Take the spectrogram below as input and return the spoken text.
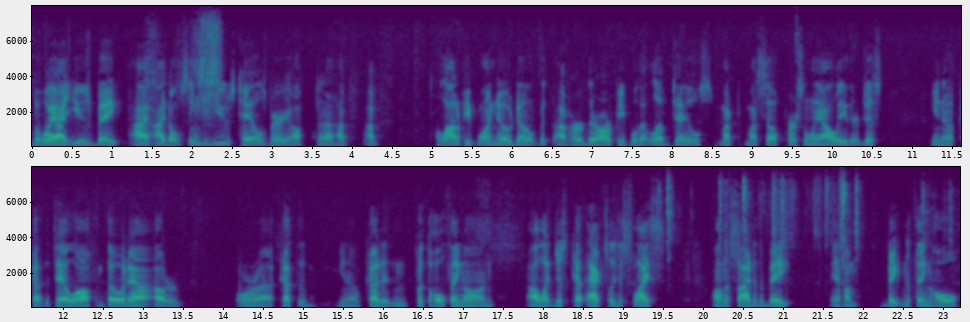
the way I use bait, I I don't seem to use tails very often. I, I've I've a lot of people I know don't, but I've heard there are people that love tails. My myself personally, I'll either just you know cut the tail off and throw it out, or or uh, cut the you know cut it and put the whole thing on. I'll like just cut actually just slice on the side of the bait, and if I'm baiting the thing whole,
